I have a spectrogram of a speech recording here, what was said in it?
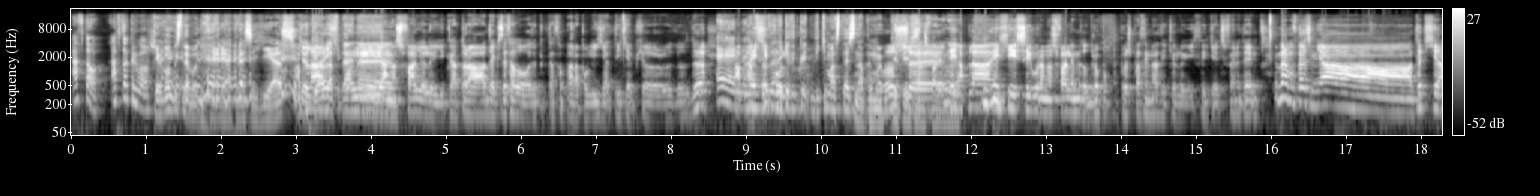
Αυτό. Αυτό ακριβώς. Και εγώ πιστεύω ότι χέρι άκρας υγείας και ότι Απλά όλα έχει αυτά πολύ είναι. ανασφάλεια λογικά. Τώρα εντάξει, δεν θα το επεκταθώ πάρα πολύ γιατί και ποιο. ναι. Απλά Αυτό έχει δεν είναι πολύ- και δική, δική μας θέση να πούμε Ακριβώς, γιατί έχει ε, ασφάλεια. ε, απλά έχει σίγουρα ανασφάλεια με τον τρόπο που προσπαθεί να δικαιολογηθεί και έτσι φαίνεται. Εμένα μου βγάζει μια τέτοια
